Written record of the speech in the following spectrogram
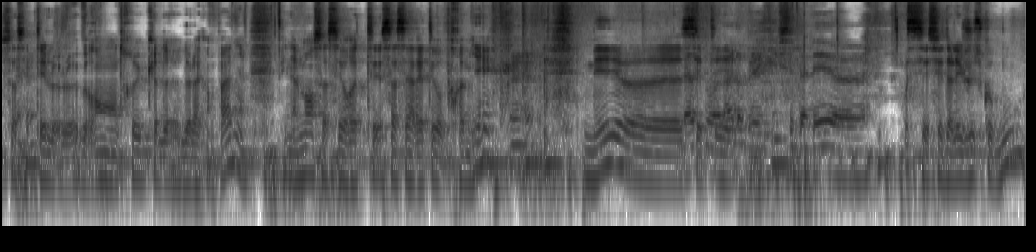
Ça c'était le, le, grand truc de, de, la campagne. Finalement ça s'est arrêté, ça s'est arrêté au premier. Mhm. Mais euh, c'était. L'objectif, c'est d'aller. Euh... C'est d'aller jusqu'au bout,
